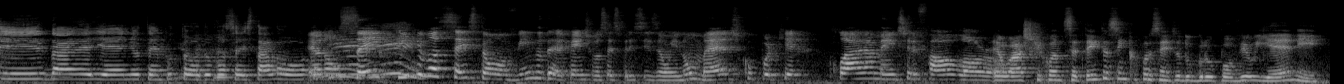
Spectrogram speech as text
Querida Yane, o tempo todo você está louca. Eu não sei o que, que vocês estão ouvindo, de repente vocês precisam ir no médico, porque claramente ele fala Laurel. Eu acho que quando 75% do grupo ouviu Iene,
